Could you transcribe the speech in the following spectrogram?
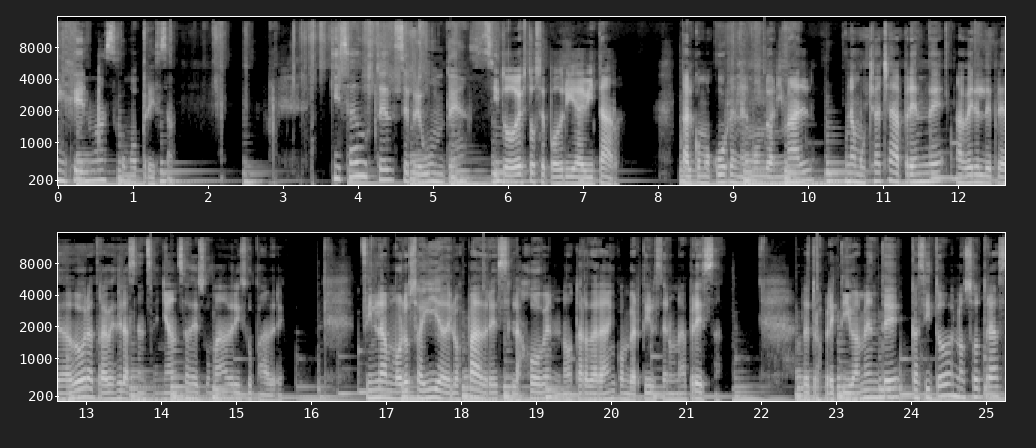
ingenuas como presa. Quizá usted se pregunte si todo esto se podría evitar. Tal como ocurre en el mundo animal, una muchacha aprende a ver el depredador a través de las enseñanzas de su madre y su padre. Sin la amorosa guía de los padres, la joven no tardará en convertirse en una presa. Retrospectivamente, casi todas nosotras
